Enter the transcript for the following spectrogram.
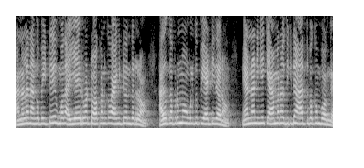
அதனால நாங்கள் போயிட்டு முதல் ஐயாயிரம் ரூபா டோக்கனுக்கு வாங்கிட்டு வந்துடுறோம். அதுக்கப்புறமா உங்களுக்கு பேட்டி தரோம். ஏன்னா நீங்கள் கேமரா வச்சுக்கிட்டு ஆற்று பக்கம் போங்க.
